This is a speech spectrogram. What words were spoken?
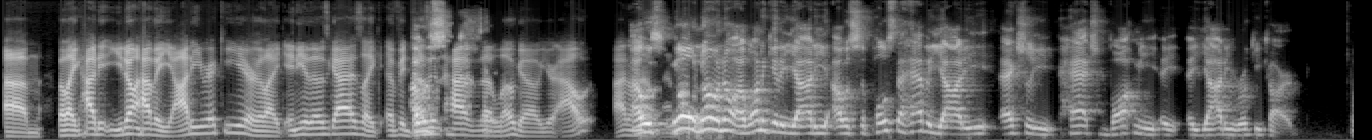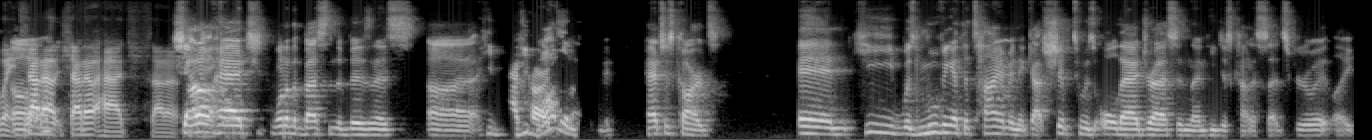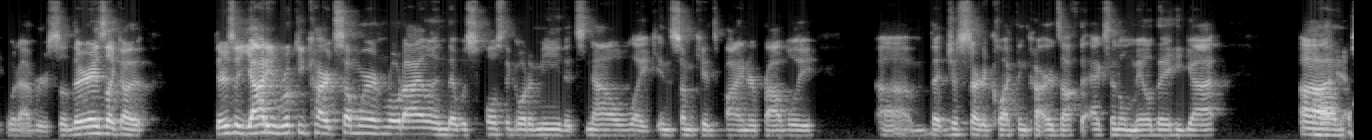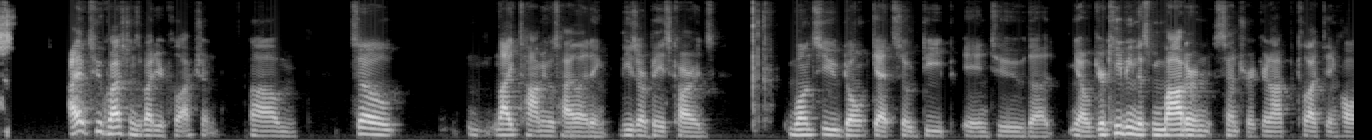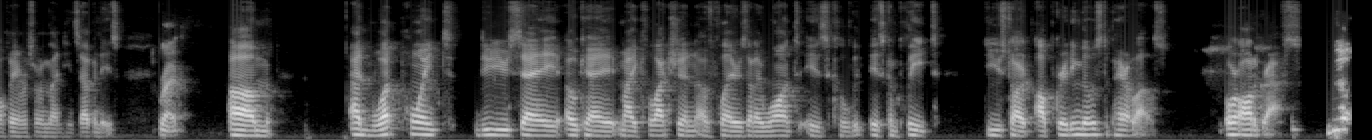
Um, but like, how do you, don't have a Yadi rookie or like any of those guys? Like, if it doesn't was, have the logo, you're out. I don't. I know, was man. no, no, no. I want to get a Yadi. I was supposed to have a Yadi. Actually, Hatch bought me a, a Yadi rookie card. Wait, um, shout out, shout out Hatch, shout out, shout out Hatch, one of the best in the business. Uh, he Hatch he cards. bought one, Hatch's cards, and he was moving at the time, and it got shipped to his old address, and then he just kind of said, "Screw it," like whatever. So there is like a there's a Yadi rookie card somewhere in Rhode Island that was supposed to go to me that's now like in some kid's binder probably um, that just started collecting cards off the XNO mail day he got. Uh, um, I have two questions about your collection. Um, so, like Tommy was highlighting, these are base cards. Once you don't get so deep into the, you know, you're keeping this modern centric. You're not collecting Hall of Famers from the 1970s. Right. Um, at what point do you say, okay, my collection of players that I want is is complete? Do you start upgrading those to parallels or autographs? No,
